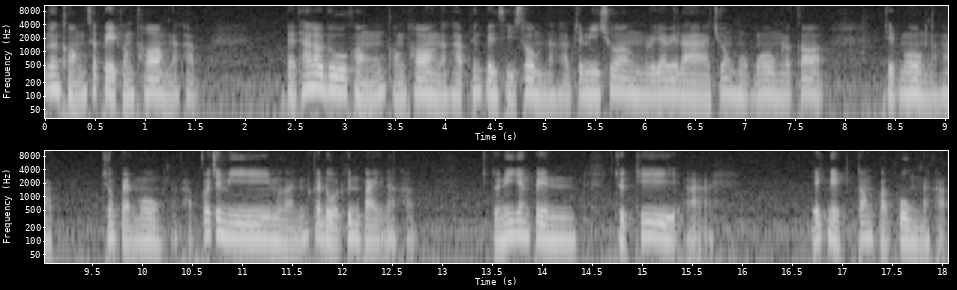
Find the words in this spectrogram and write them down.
เรื่องของสเปดของทองนะครับ แต่ถ้าเราดูของของทองนะครับ ซึ่งเป็นสีส้มนะครับ จะมีช่วงระยะเวลาช่วง 6 โมง แล้วก็ 7 โมงนะครับ ช่วง 8 โมงนะครับ ก็จะมีเหมือนกระโดดขึ้นไปนะครับ ตัวนี้ยังเป็นจุดที่เอ็กเน็ตต้องปรับปรุงนะครับ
